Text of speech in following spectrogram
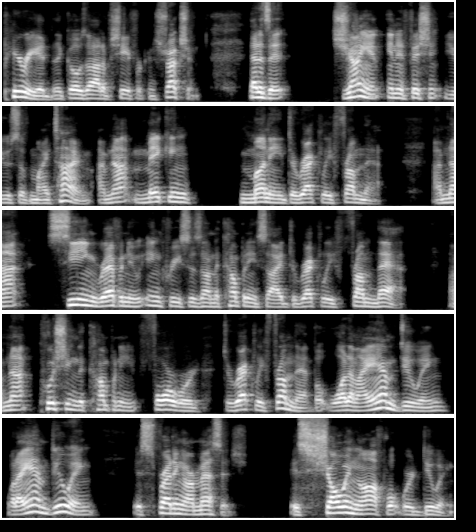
period that goes out of Schafer Construction. That is a giant inefficient use of my time. I'm not making money directly from that. I'm not seeing revenue increases on the company side directly from that. I'm not pushing the company forward directly from that. But what I am doing, what I am doing is spreading our message, is showing off what we're doing,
